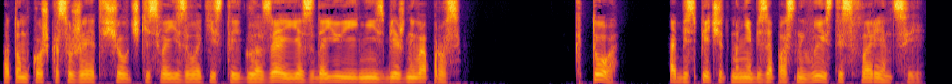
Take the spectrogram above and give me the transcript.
Потом кошка сужает в щелочки свои золотистые глаза, и я задаю ей неизбежный вопрос. «Кто обеспечит мне безопасный выезд из Флоренции?»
